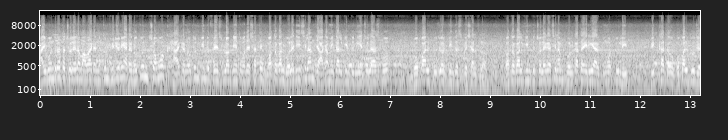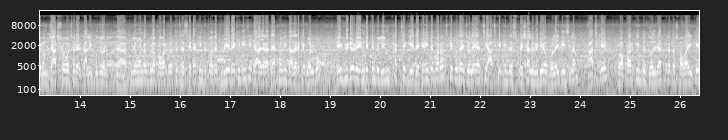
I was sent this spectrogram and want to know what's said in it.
হাই বন্ধুরা, তো চলে এলাম আবার একটা নতুন ভিডিও নিয়ে, একটা নতুন চমক, আর একটা নতুন কিন্তু ফ্রেশ ব্লগ নিয়ে তোমাদের সাথে। গতকাল বলে দিয়েছিলাম যে আগামীকাল কিন্তু নিয়ে চলে আসব গোপাল পুজোর কিন্তু স্পেশাল ব্লগ গতকাল কিন্তু চলে গেছিলাম কলকাতা এরিয়ার কুমোরটুলির বিখ্যাত গোপাল পুজো এবং চারশো বছরের কালী পুজোর পুজো মণ্ডপগুলো কভার করতে চায় সেটা কিন্তু তোমাদের ঘুরিয়ে দেখিয়ে দিয়েছি, যারা যারা দেখোনি তাদেরকে বলব। এই ভিডিওর এন্ডে কিন্তু লিঙ্ক থাকছে, গিয়ে দেখে নিতে পারো। আজকে কোথায় চলে যাচ্ছি, আজকে কিন্তু স্পেশাল ভিডিও বলেই দিয়েছিলাম। আজকে প্রপার কিন্তু দোলযাত্রা তো সবাইকে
